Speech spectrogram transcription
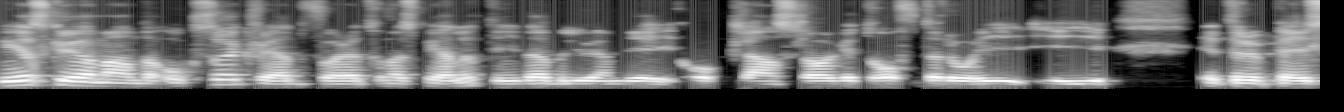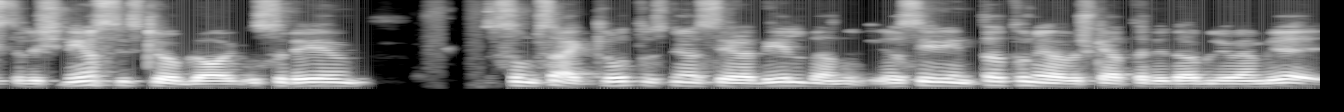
det ska ju Amanda också ha cred för att hon har spelat i WNBA och landslaget och ofta då i, i ett europeiskt eller kinesiskt klubblag. Så det är som sagt, låt oss nyansera bilden. Jag ser inte att hon är överskattad i WNBA.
